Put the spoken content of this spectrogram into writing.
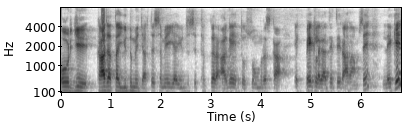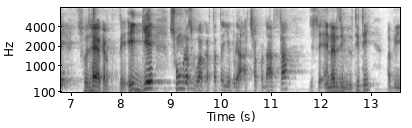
और ये कहा जाता है, युद्ध में जाते समय या युद्ध से थक कर आ गए तो सोमरस का एक पैक लगाते थे आराम से लेके सो जाया करते थे। एक ये सोमरस हुआ करता था, ये बड़ा अच्छा पदार्थ था जिससे एनर्जी मिलती थी। अभी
